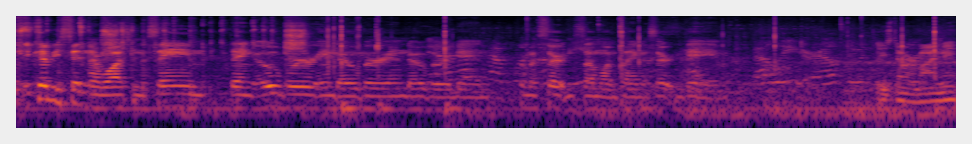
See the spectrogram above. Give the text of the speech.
You could be sitting there watching the same thing over and over and over again from a certain someone playing a certain game. Please don't remind me.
